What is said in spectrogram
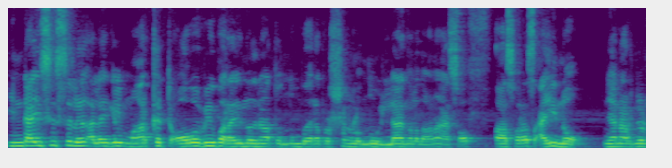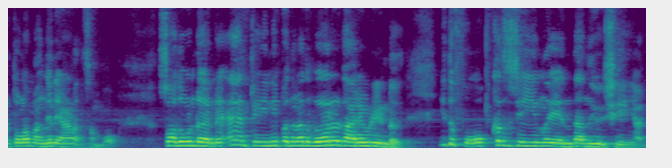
ഇൻഡൈസിസിൽ അല്ലെങ്കിൽ മാർക്കറ്റ് ഓവർവ്യൂ പറയുന്നതിനകത്തൊന്നും വേറെ പ്രശ്നങ്ങളൊന്നും ഇല്ല എന്നുള്ളതാണ് as of as far as I know ഞാൻ അറിഞ്ഞിടത്തോളം അങ്ങനെയാണ് അത് സംഭവം. സോ അതുകൊണ്ട് തന്നെ ആൻഡ് ഇനിയിപ്പോൾ ഇതിനകത്ത് വേറൊരു കാര്യം കൂടി ഉണ്ട്. ഇത് ഫോക്കസ് ചെയ്യുന്നത് എന്താണെന്ന് ചോദിച്ചു കഴിഞ്ഞാൽ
